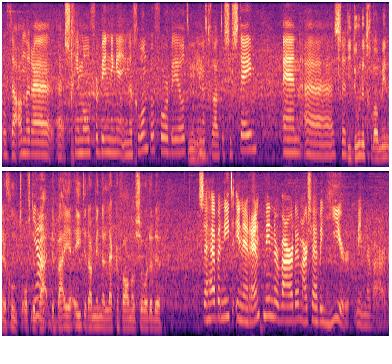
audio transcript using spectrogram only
Of de andere uh, schimmelverbindingen in de grond bijvoorbeeld. Mm. In het grote systeem. En, uh, ze... Die doen het gewoon minder goed. Of de, ja. bij, de bijen eten daar minder lekker van. Of ze worden de... Ze hebben niet inherent minder waarde, maar ze hebben hier minder waarde.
